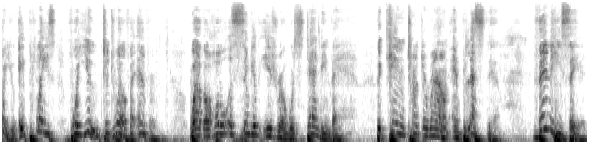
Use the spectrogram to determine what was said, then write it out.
you, a place for you to dwell forever. While the whole assembly of Israel were standing there, the king turned around and blessed them. Then he said,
